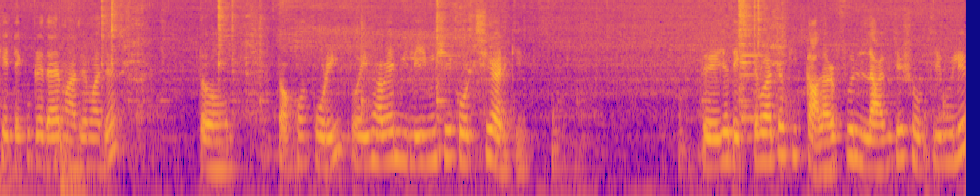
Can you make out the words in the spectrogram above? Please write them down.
কেটে কুটে দেয় মাঝে মাঝে। তো তখন করি, তো এইভাবে মিলিয়ে মিশিয়ে করছি আর কি। তো এই যে দেখতে পাচ্ছ কি কালারফুল লাগছে সবজিগুলি।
